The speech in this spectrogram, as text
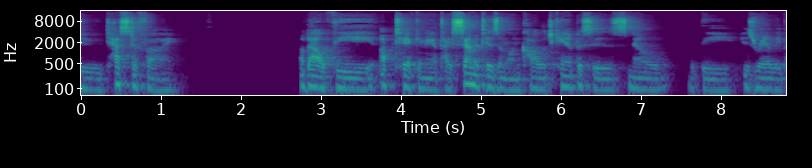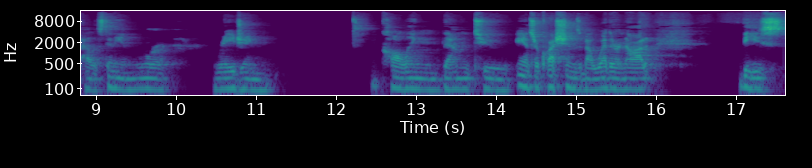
to testify about the uptick in anti Semitism on college campuses now with the Israeli Palestinian war raging calling them to answer questions about whether or not these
